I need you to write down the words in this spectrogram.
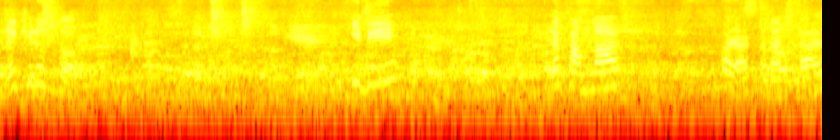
lira kilosu. Gibi rakamlar var arkadaşlar.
